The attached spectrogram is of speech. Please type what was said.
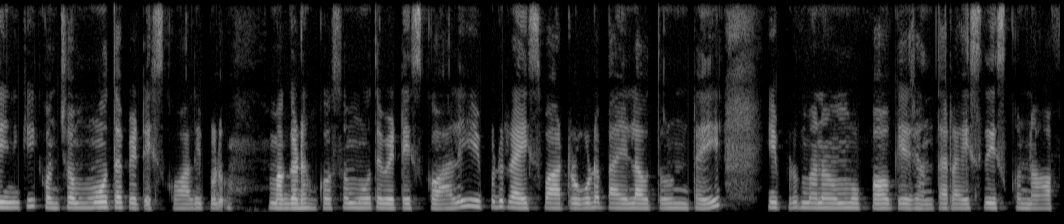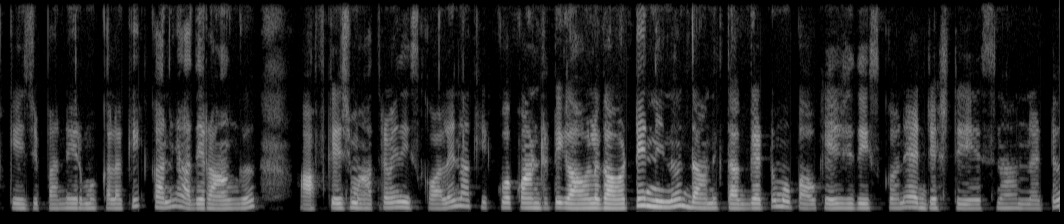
దీనికి కొంచెం మూత పెట్టేసుకోవాలి ఇప్పుడు. మగ్గడం కోసం మూత పెట్టేసుకోవాలి. ఇప్పుడు రైస్ వాటర్ కూడా బాయిల్ అవుతూ ఉంటాయి. ఇప్పుడు మనం ముప్పావు కేజీ అంత రైస్ తీసుకున్న హాఫ్ కేజీ పన్నీర్ ముక్కలకి కానీ అది రాంగ్. హాఫ్ కేజీ మాత్రమే తీసుకోవాలి. నాకు ఎక్కువ క్వాంటిటీ కావాలి కాబట్టి నేను దానికి తగ్గట్టు ముప్పావు కేజీ తీసుకొని అడ్జస్ట్ చేసిన అన్నట్టు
